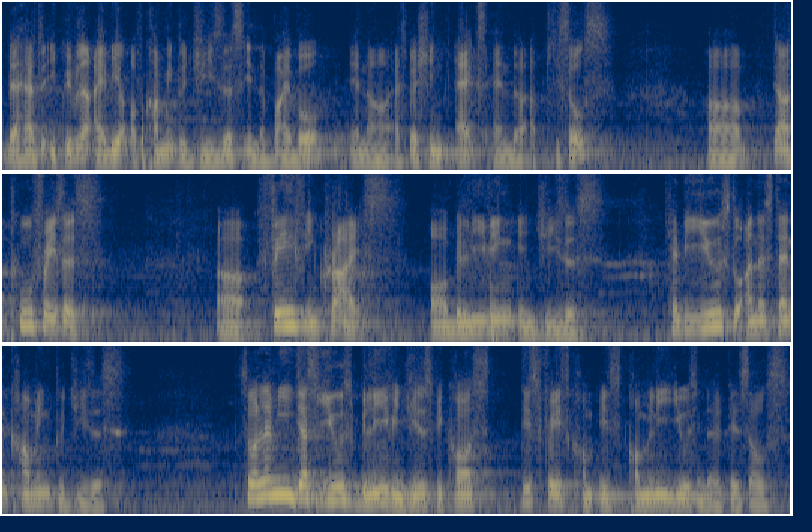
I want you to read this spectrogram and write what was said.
that have the equivalent idea of coming to Jesus in the Bible, in, uh, especially in Acts and the epistles, uh, there are two phrases uh, faith in Christ or believing in Jesus can be used to understand coming to Jesus. So let me just use believe in Jesus because this phrase com- is commonly used in the epistles.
